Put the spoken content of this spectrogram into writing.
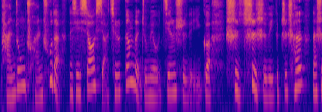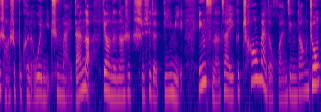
盘中传出的那些消息啊，其实根本就没有坚实的一个事实。事实的一个支撑，那市场是不可能为你去买单的，量能呢是持续的低迷，因此呢，在一个超卖的环境当中，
